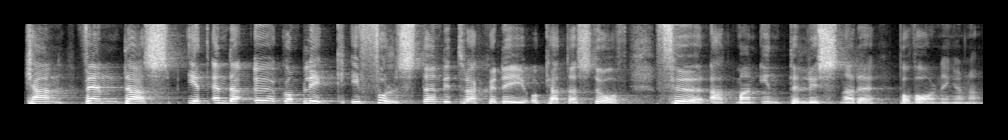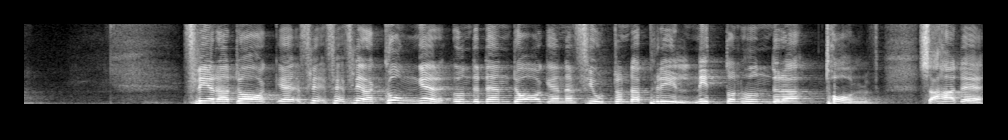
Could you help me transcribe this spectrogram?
kan vändas i ett enda ögonblick i fullständig tragedi och katastrof för att man inte lyssnade på varningarna. Flera, dag, eh, flera gånger under den dagen, den 14 april 1912, så hade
